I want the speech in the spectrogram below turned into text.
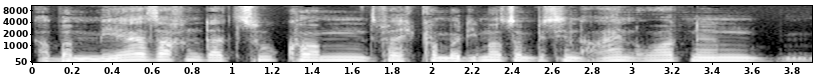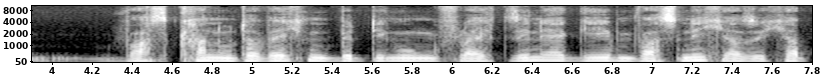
aber mehr Sachen dazukommen, vielleicht können wir die mal so ein bisschen einordnen. Was kann unter welchen Bedingungen vielleicht Sinn ergeben, was nicht. Also ich habe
